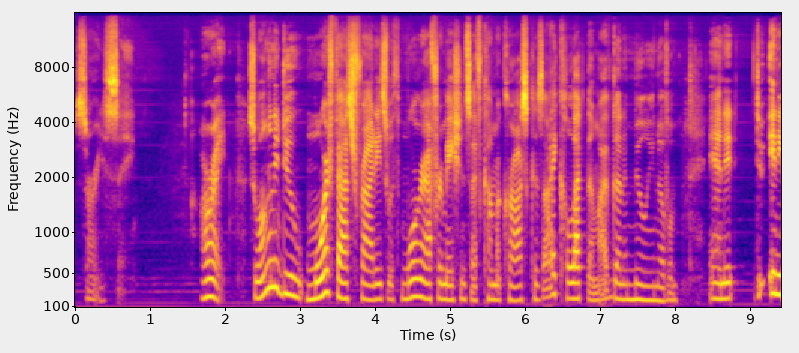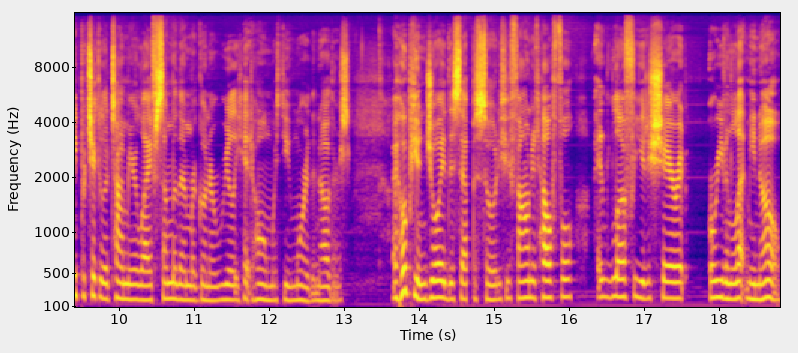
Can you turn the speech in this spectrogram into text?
Sorry to say. All right, so I'm going to do more Fast Fridays with more affirmations I've come across because I collect them. I've got a million of them. And at any particular time of your life, some of them are going to really hit home with you more than others. I hope you enjoyed this episode. If you found it helpful, I'd love for you to share it or even let me know.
